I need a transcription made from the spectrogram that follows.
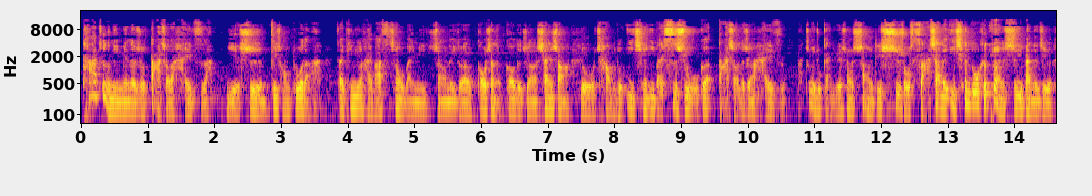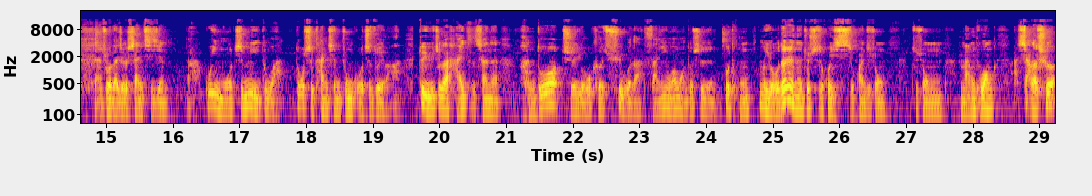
它这个里面的这个大小的海子啊，也是非常多的啊。在平均海拔四千五百米这样的一个高山的高的这样山上啊，有差不多一千一百四十五个大小的这样孩子，这个就感觉像上帝失手撒下了一千多颗钻石一般的这个闪烁在这个山期间啊，规模之密度啊，都是堪称中国之最了啊。对于这个海子山呢，很多其实游客去过的反应往往都是不同。那么有的人呢，就是会喜欢这种这种蛮荒，下了车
